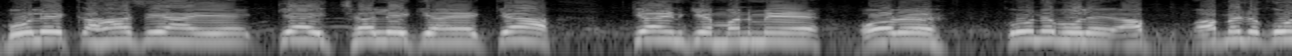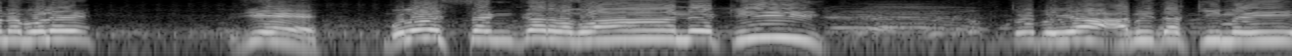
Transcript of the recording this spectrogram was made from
बोले, कहाँ से आए हैं? क्या इच्छा लेके आए हैं? क्या क्या इनके मन में है? और कौन है बोले आप आप में से कौन है बोले ये हैं। बोलो, शंकर भगवान की तो भैया, अभी तक की मेरी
